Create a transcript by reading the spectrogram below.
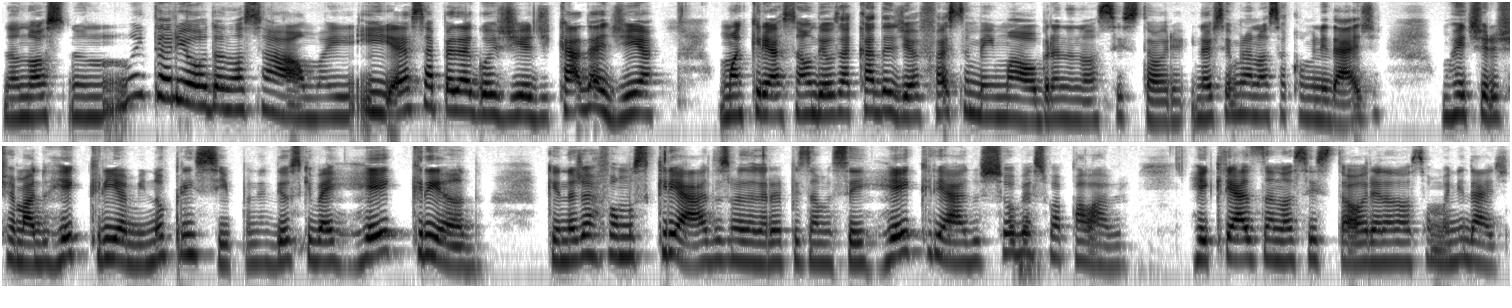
no, nosso, no interior da nossa alma. E, e essa pedagogia de cada dia uma criação, Deus a cada dia faz também uma obra na nossa história. E nós temos na nossa comunidade um retiro chamado Recria-me, no princípio, né? Deus que vai recriando. Porque nós já fomos criados, mas agora precisamos ser recriados sob a sua palavra. Recriados na nossa história, na nossa humanidade.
